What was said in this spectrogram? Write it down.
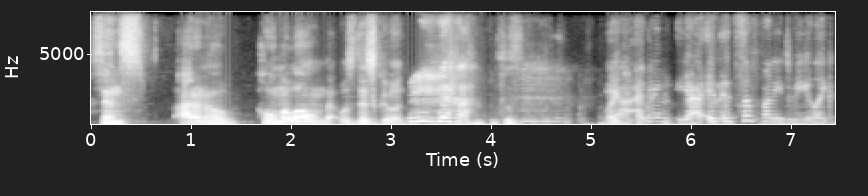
since i don't know home alone that was this good. Yeah. Is, like, yeah i mean yeah it, it's so funny to me like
